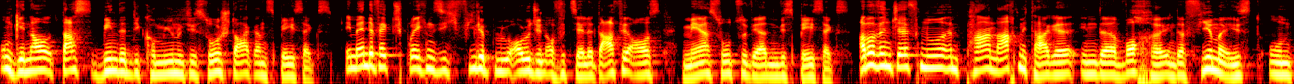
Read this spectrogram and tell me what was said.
Und genau das bindet die Community so stark an SpaceX. Im Endeffekt sprechen sich viele Blue Origin Offizielle dafür aus, mehr so zu werden wie SpaceX. Aber wenn Jeff nur ein paar Nachmittage in der Woche in der Firma ist und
